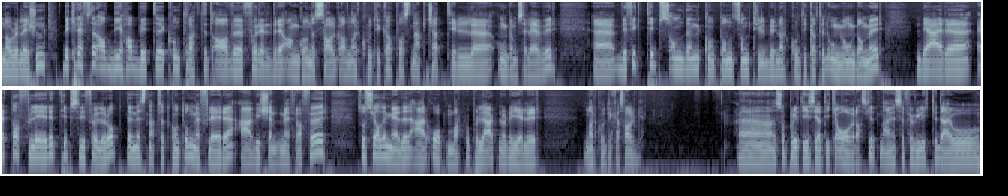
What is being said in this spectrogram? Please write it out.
No Relation, bekrefter at de har blitt eh, kontraktet av eh, foreldre angående salg av narkotika på Snapchat til uh, ungdomselever. Uh, vi fikk tips om den kontoen som tilbyr narkotika til unge ungdommer. Det er uh, et av flere tips vi følger opp. Denne Snapchat-kontoen med flere er vi kjent med fra før. Sosiale medier er åpenbart populært når det gjelder narkotikasalg. Så politiet sier at de ikke er overrasket. Nei, selvfølgelig ikke. Det er jo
